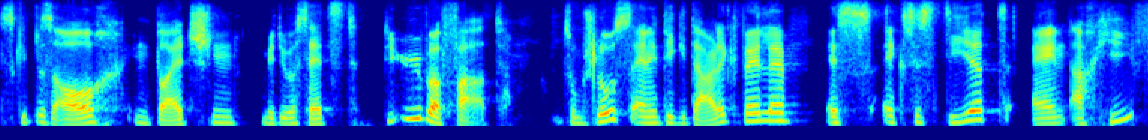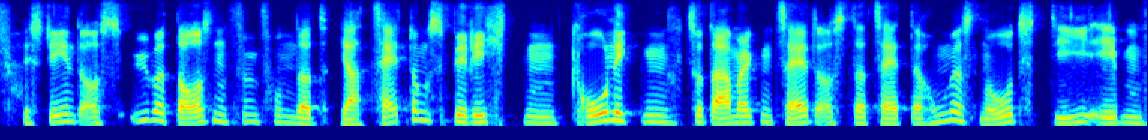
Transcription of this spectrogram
Das gibt es auch im Deutschen mit übersetzt Die Überfahrt zum Schluss eine digitale Quelle. Es existiert ein Archiv, bestehend aus über 1500 ja, Zeitungsberichten, Chroniken zur damaligen Zeit aus der Zeit der Hungersnot, die eben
